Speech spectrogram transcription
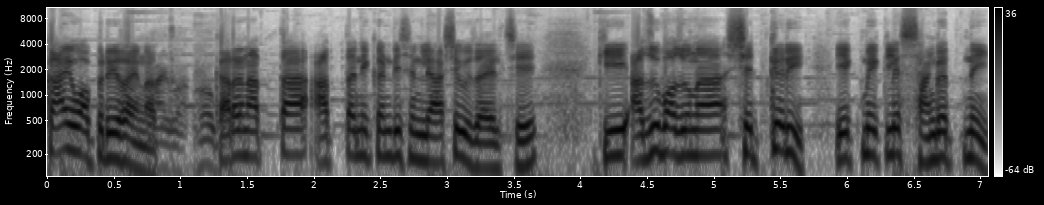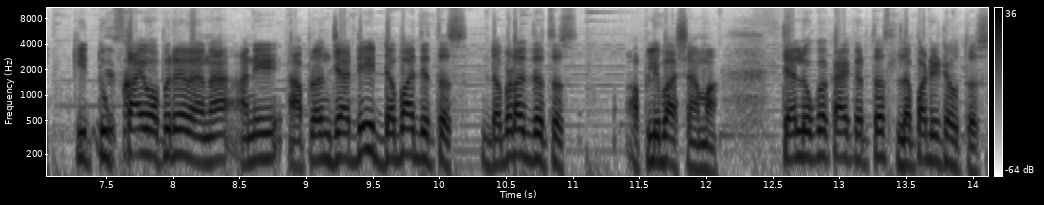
काय वापरी काय राहणार हो. कारण आत्ता आत्तानी कंडिशनले असे जायचे की आजूबाजूना शेतकरी एकमेकले सांगत नाही की तू काय वापरी राहणार? आणि आपण ज्या डे डबा देतस डबडा देतस आपली भाषामा त्या लोक काय करतस? लपाटी ठेवतस.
